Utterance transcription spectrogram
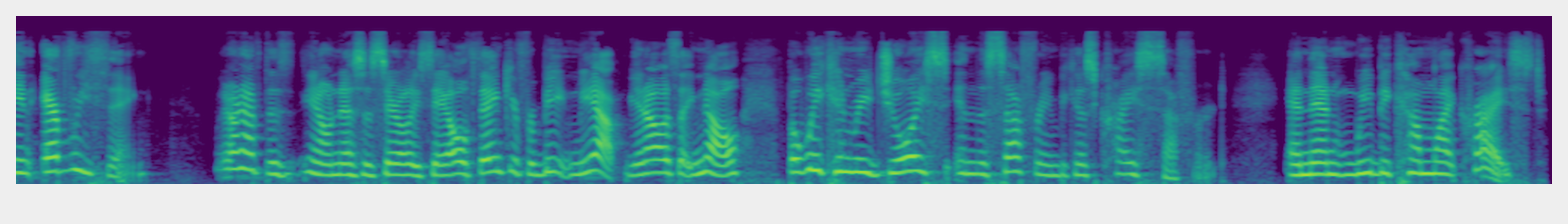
in everything. We don't have to, you know, necessarily say, "Oh, thank you for beating me up." You know, it's like no, but we can rejoice in the suffering because Christ suffered, and then we become like Christ.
